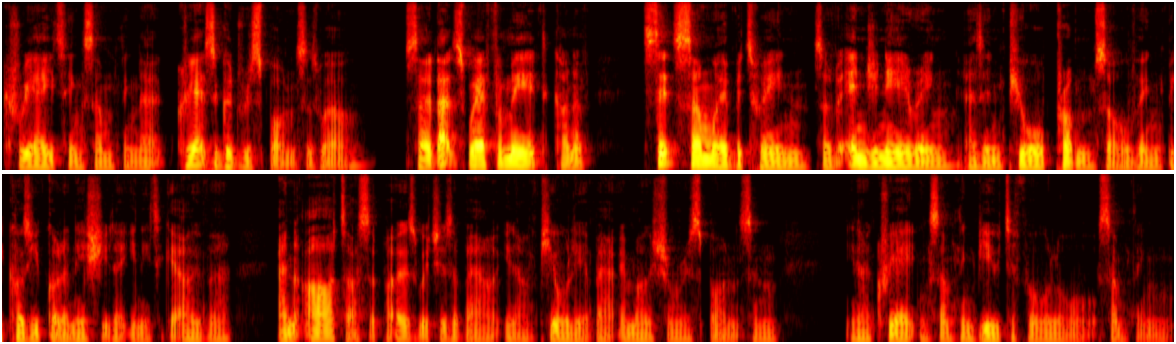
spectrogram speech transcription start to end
creating something that creates a good response as well. So that's where for me it kind of sits somewhere between sort of engineering, as in pure problem solving, because you've got an issue that you need to get over, and art, I suppose, which is about you know purely about emotional response and you know creating something beautiful or something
